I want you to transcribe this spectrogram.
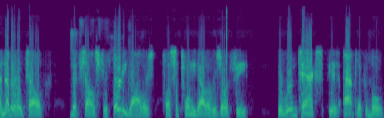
another hotel that sells for thirty dollars plus a twenty dollar resort fee, the room tax is applicable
